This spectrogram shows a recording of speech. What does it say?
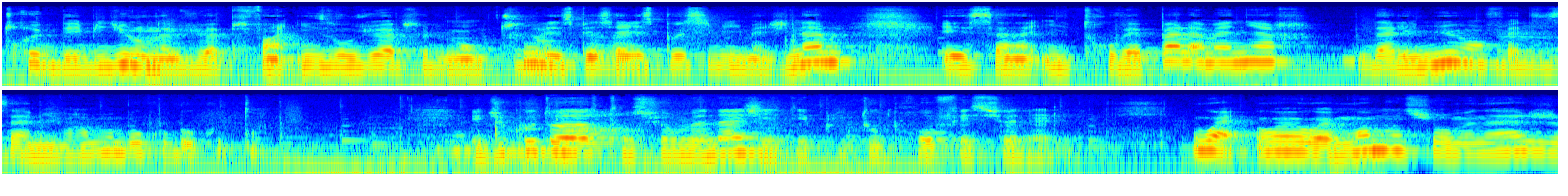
trucs, des bidules. On a vu, enfin, ils ont vu absolument tous Non, les spécialistes possibles, et imaginables, et ça, ils trouvaient pas la manière d'aller mieux en fait. Mm. Ça a mis vraiment beaucoup, beaucoup de temps. Et du coup, toi, ton surmenage il était plutôt professionnel. Ouais, ouais, ouais. Moi, mon surmenage,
